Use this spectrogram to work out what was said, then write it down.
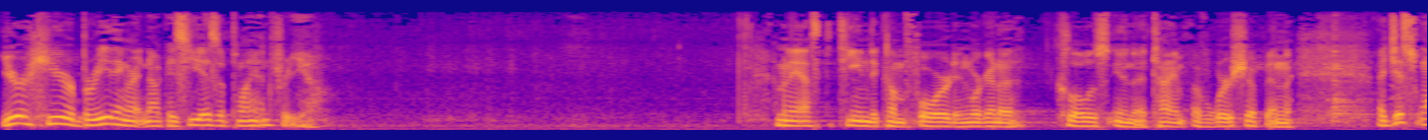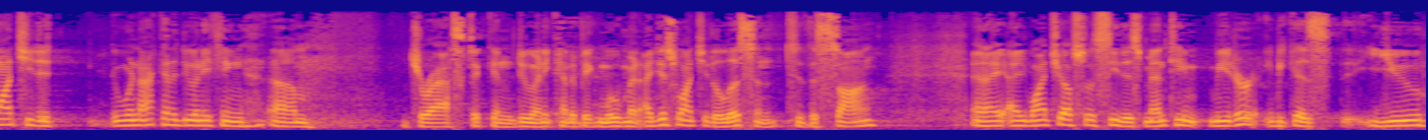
You're here breathing right now because He has a plan for you. I'm going to ask the team to come forward and we're going to close in a time of worship. And I just want you to, we're not going to do anything um, drastic and do any kind of big movement. I just want you to listen to the song. And I, I want you also to see this Mentimeter because you,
